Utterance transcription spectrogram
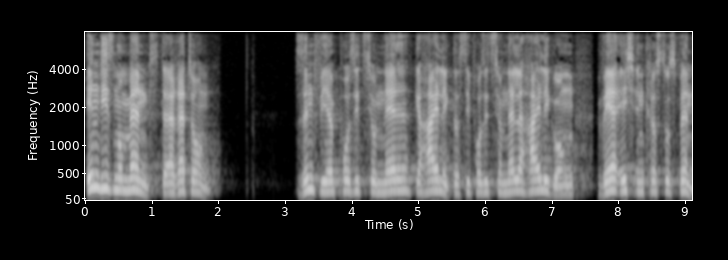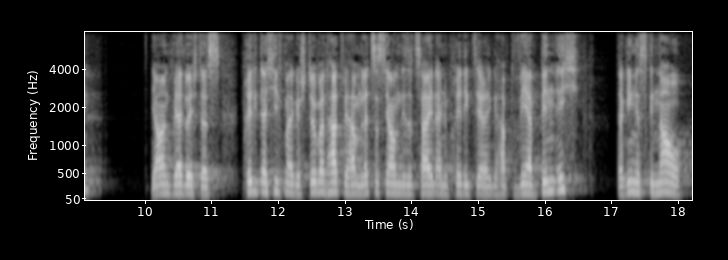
In diesem Moment der Errettung sind wir positionell geheiligt. Das ist die positionelle Heiligung, wer ich in Christus bin. Ja, und wer durch das Predigtarchiv mal gestöbert hat. Wir haben letztes Jahr um diese Zeit eine Predigtserie gehabt, Wer bin ich? Da ging es genau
